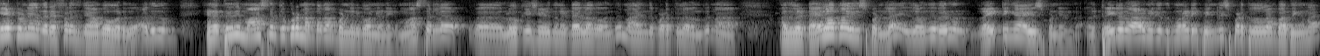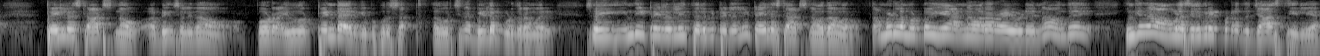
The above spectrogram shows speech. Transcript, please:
கேட்டோன்னே அந்த ரெஃபரன்ஸ் ஞாபகம் வருது. அது எனக்கு தெரிஞ்சு மாஸ்டருக்கு அப்புறம் நம்ம தான் பண்ணியிருக்கோம்னு நினைக்கிறேன். மாஸ்டரில் லோகேஷ் எழுதின டைலாகை வந்து நான் இந்த படத்தில் வந்து நான் அதில் டைலாகாக யூஸ் பண்ணல. இதில் வந்து வெறும் ரைட்டிங்காக யூஸ் பண்ணியிருந்தேன். அது ட்ரெய்லர் ஆரம்பிக்கிறதுக்கு முன்னாடி இப்போ இங்கிலீஷ் படத்துலலாம் பார்த்தீங்கன்னா ட்ரெய்லர் ஸ்டார்ட்ஸ் நவ் அப்படின்னு சொல்லி தான் போடுறேன் இது ஒரு ட்ரெண்டாக இருக்குது இப்போ புதுசாக அது ஒரு சின்ன பில்டப் கொடுக்குற மாதிரி. ஸோ ஹிந்தி ட்ரெய்லர்லேயும் தெலுங்கு ட்ரெய்லர்லையும் ட்ரெய்லர் ஸ்டார்ட்ஸ் நவ் தான் வரும். தமிழில் மட்டும் ஏன் அண்ணன் வர வழிவிடுன்னா வந்து இங்கே தான் அவங்கள செலிப்ரேட் பண்ணுறது ஜாஸ்தி இல்லையா?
